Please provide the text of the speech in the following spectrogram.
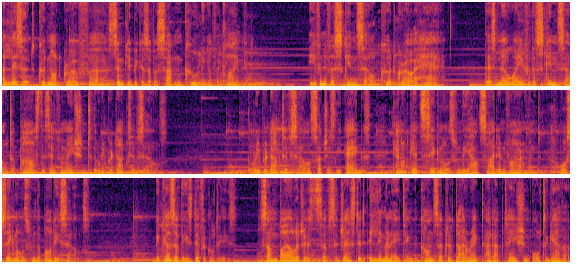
a lizard could not grow fur simply because of a sudden cooling of the climate. Even if a skin cell could grow a hair, there's no way for the skin cell to pass this information to the reproductive cells. The reproductive cells, such as the eggs, cannot get signals from the outside environment or signals from the body cells. Because of these difficulties, some biologists have suggested eliminating the concept of direct adaptation altogether.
